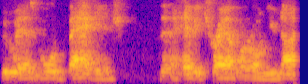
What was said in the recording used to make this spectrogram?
who has more baggage than a heavy traveler on United.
